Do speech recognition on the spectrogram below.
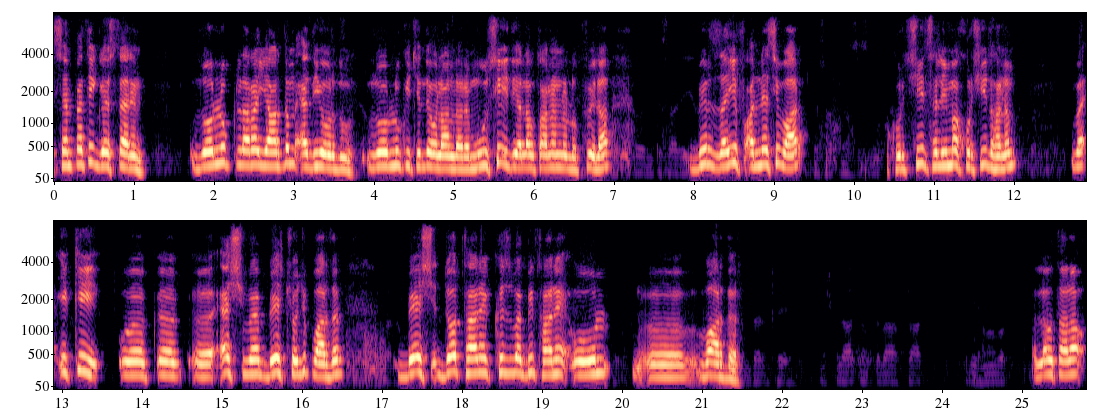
sempati gösterin. Zorluklara yardım ediyordu. Zorluk içinde olanları. Musi idi Allah-u Teala'nın lütfuyla. Bir zayıf annesi var. Hurşid Salima Hurşid Hanım ve iki eş ve beş çocuk vardır. Beş, dört tane kız ve bir tane oğul e, vardır. Allah-u Teala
